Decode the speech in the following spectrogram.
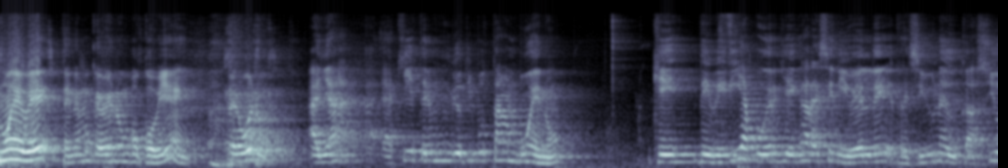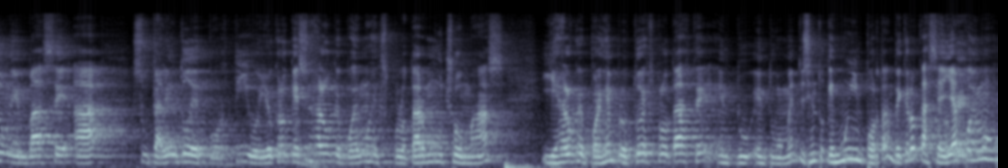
9, tenemos que ver un poco bien. Pero bueno, allá aquí tenemos un biotipo tan bueno que debería poder llegar a ese nivel de recibir una educación en base a su talento deportivo. Yo creo que eso es algo que podemos explotar mucho más y es algo que, por ejemplo, tú explotaste en tu, en tu momento y siento que es muy importante. Creo que hacia allá podemos,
